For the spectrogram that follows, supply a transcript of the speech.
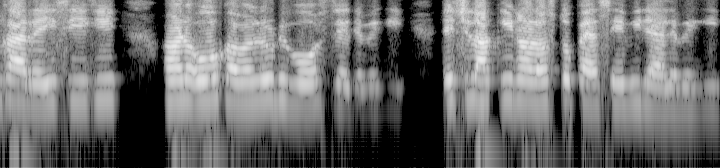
ਕਰ ਰਹੀ ਸੀ ਕਿ ਹੁਣ ਉਹ ਕਵਲ ਨੂੰ ਡਿਵੋਰਸ ਦੇ ਦੇਵੇਗੀ। ਤੇ ਚਲਾਕੀ ਨਾਲ ਉਸ ਤੋਂ ਪੈਸੇ ਵੀ ਲੈ ਲਵੇਗੀ।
